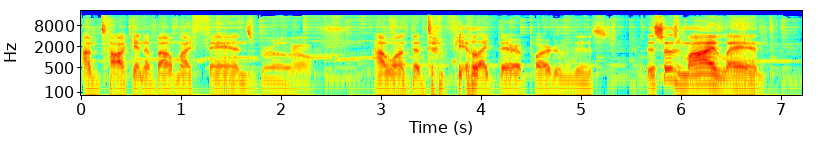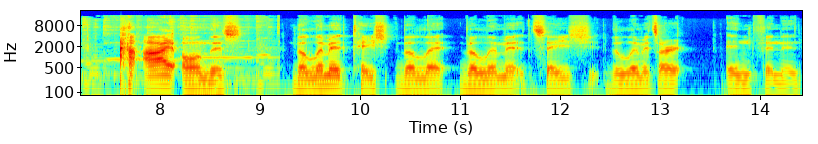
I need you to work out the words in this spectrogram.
I'm talking about my fans, bro. Oh. I want them to feel like they're a part of this. This is my land. I own this. The limitation, the li- the limitation, the limits are infinite.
